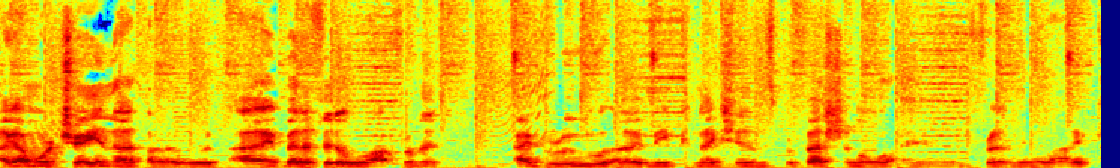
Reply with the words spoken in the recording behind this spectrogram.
I got more training than I thought I would. I benefited a lot from it. I grew, I made connections, professional and friendly alike.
